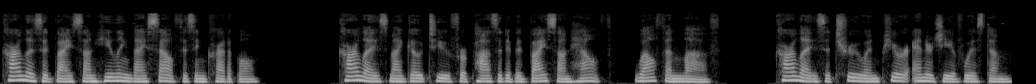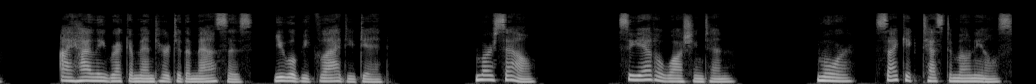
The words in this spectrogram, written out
Carla's advice on healing thyself is incredible. Carla is my go to for positive advice on health, wealth, and love. Carla is a true and pure energy of wisdom. I highly recommend her to the masses, you will be glad you did. Marcel. Seattle, Washington. More Psychic Testimonials.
